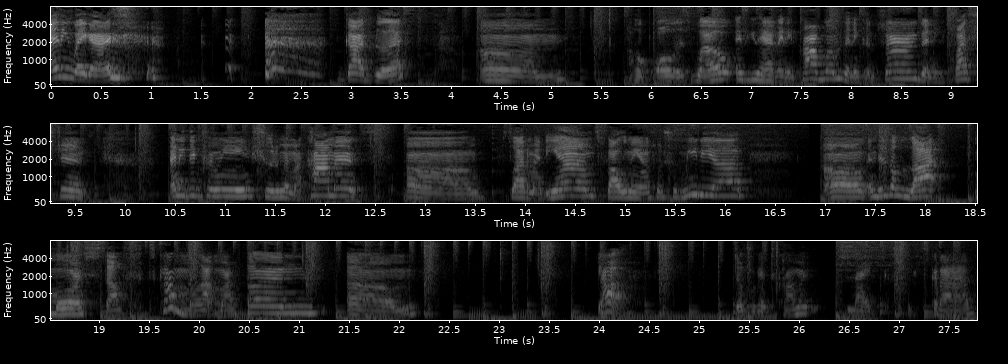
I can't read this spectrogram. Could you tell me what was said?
Anyway, guys. God bless. Um, I hope all is well. If you have any problems, any concerns, any questions, anything for me, shoot them in my comments. Um, slide in my DMs. Follow me on social media. Um, and there's a lot more stuff to come. A lot more fun. Um, yeah. Don't forget to comment, like, subscribe,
